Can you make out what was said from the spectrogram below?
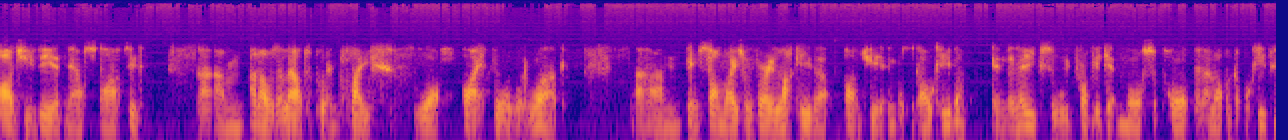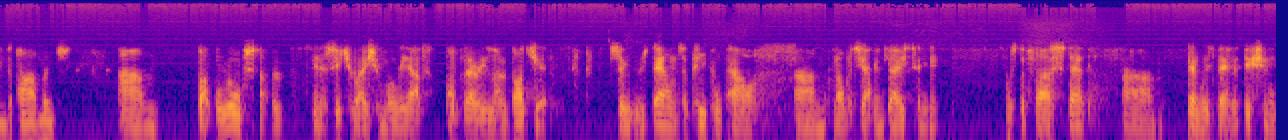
RGV had now started, um, and I was allowed to put in place what I thought would work. Um, in some ways, we're very lucky that RGM was the goalkeeper in the league, so we probably get more support than a lot of goalkeeping departments. Um, but we're also in a situation where we have a very low budget, so it was down to people power. Um, and obviously, having Jason was the first step. Um, there was then additional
